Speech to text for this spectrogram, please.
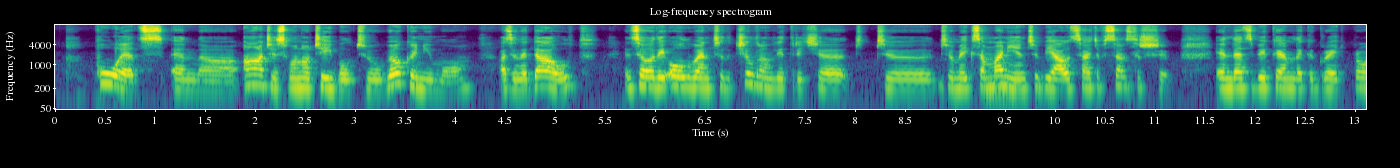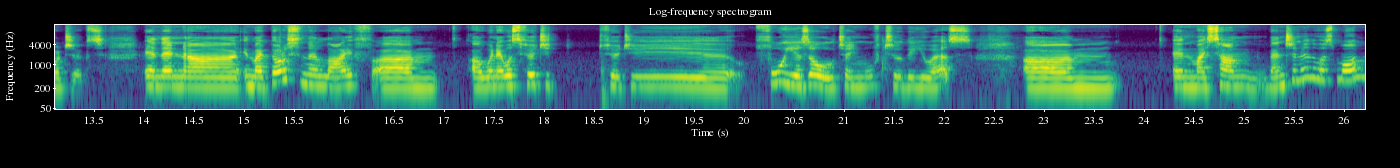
poets and uh, artists were not able to work anymore as an adult. And so they all went to the children literature to to make some money mm. and to be outside of censorship, and that's become like a great project. And then uh, in my personal life, um, uh, when I was 30, 34 years old, I moved to the US. Um, and my son Benjamin was born.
